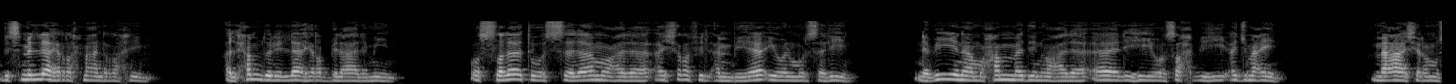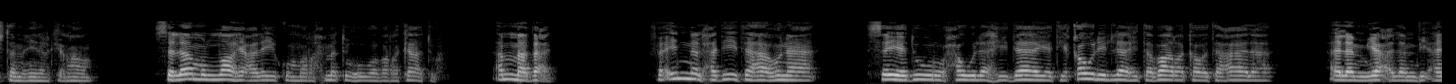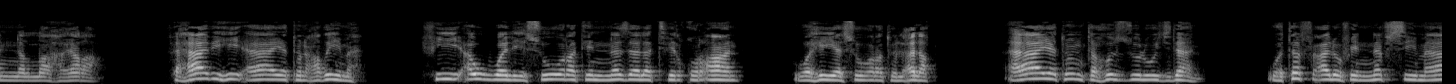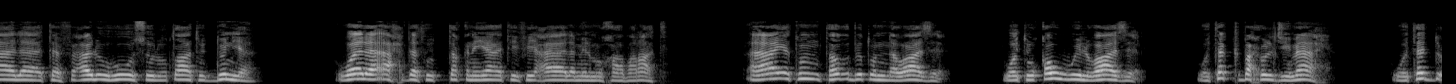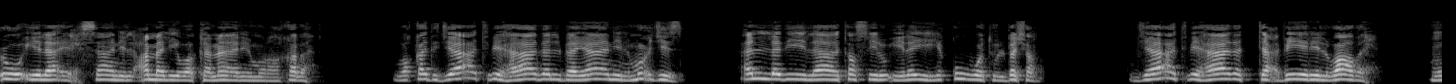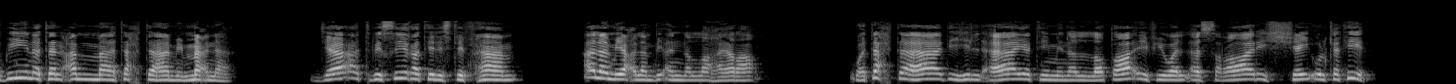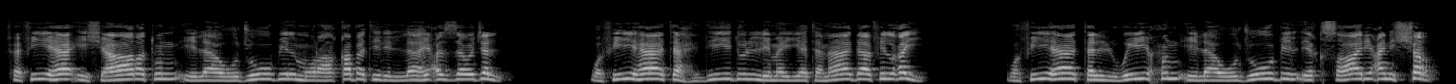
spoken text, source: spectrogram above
بسم الله الرحمن الرحيم. الحمد لله رب العالمين. والصلاة والسلام على أشرف الأنبياء والمرسلين نبينا محمد وعلى آله وصحبه أجمعين. معاشر المستمعين الكرام سلام الله عليكم ورحمته وبركاته. أما بعد فإن الحديث ها هنا سيدور حول هداية قول الله تبارك وتعالى ألم يعلم بأن الله يرى؟ فهذه آية عظيمة. في أول سورة نزلت في القرآن وهي سورة العلق. آية تهز الوجدان وتفعل في النفس ما لا تفعله سلطات الدنيا ولا أحدث التقنيات في عالم المخابرات. آية تضبط النوازع وتقوي الوازع وتكبح الجماح وتدعو إلى إحسان العمل وكمال المراقبة. وقد جاءت بهذا البيان المعجز الذي لا تصل إليه قوة البشر. جاءت بهذا التعبير الواضح مبينة عما تحتها من معنى. جاءت بصيغة الاستفهام ألم يعلم بأن الله يرى؟ وتحت هذه الآية من اللطائف والأسرار الشيء الكثير. ففيها إشارة إلى وجوب المراقبة لله عز وجل وفيها تهديد لمن يتمادى في الغي وفيها تلويح إلى وجوب الإقصار عن الشر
